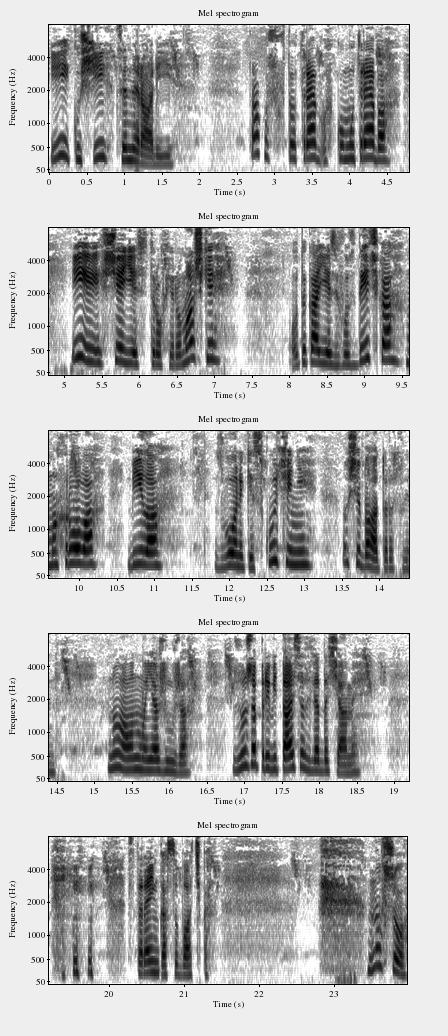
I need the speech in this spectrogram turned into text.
і кущі цинерарії. Також хто треба, кому треба. І ще є трохи ромашки. Отака є гвоздичка махрова, біла, дзвоники скучені. Ну, ще багато рослин. Ну, а он моя жужа. Жужа, привітайся з глядачами. Старенька собачка. Ну що,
